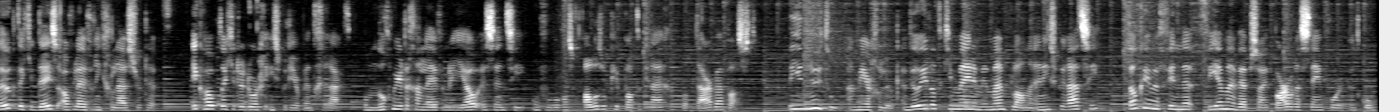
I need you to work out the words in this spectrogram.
Leuk dat je deze aflevering geluisterd hebt. Ik hoop dat je erdoor geïnspireerd bent geraakt om nog meer te gaan leven naar jouw essentie, om vervolgens alles op je pad te krijgen wat daarbij past. Ben je nu toe aan meer geluk en wil je dat ik je meeneem in mijn plannen en inspiratie? Dan kun je me vinden via mijn website barbarasteenvoorde.com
